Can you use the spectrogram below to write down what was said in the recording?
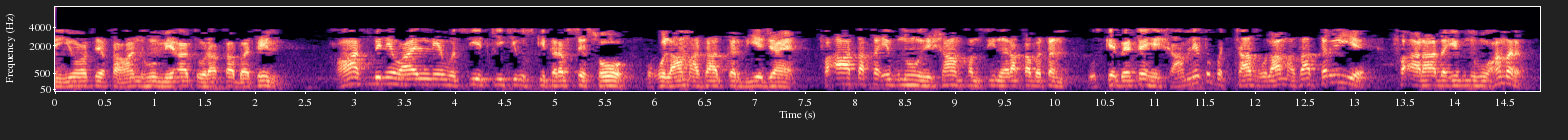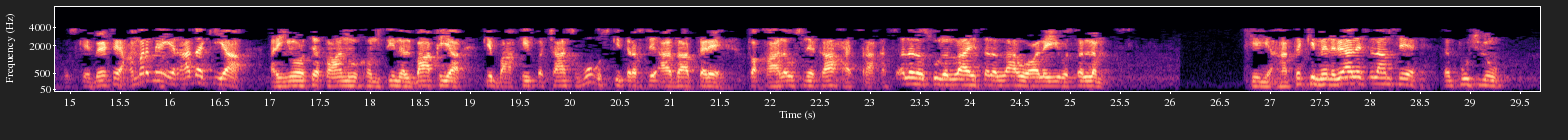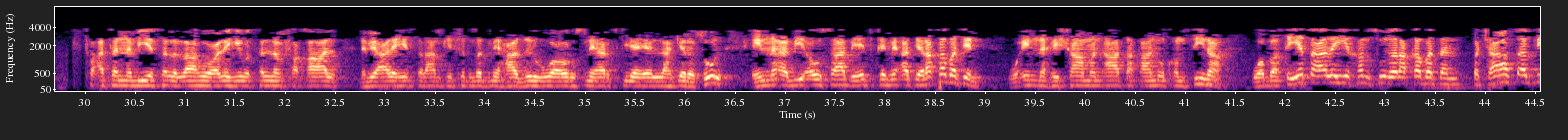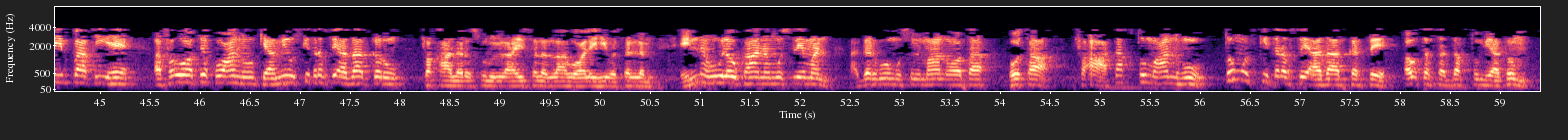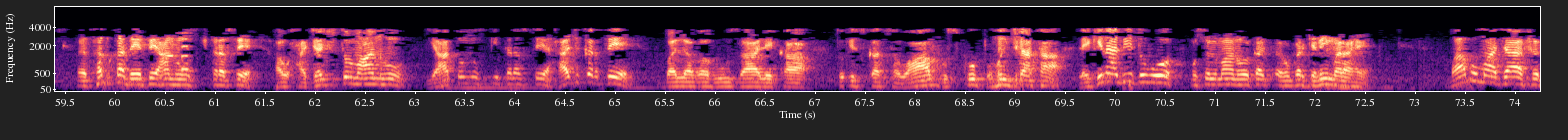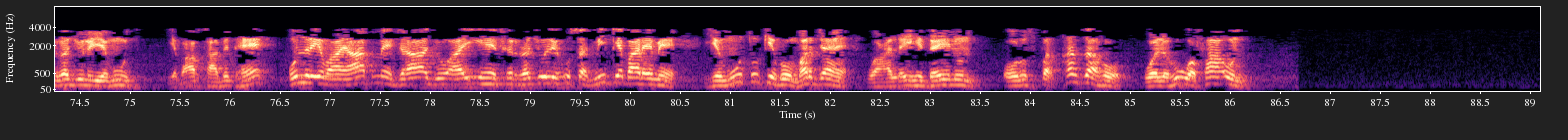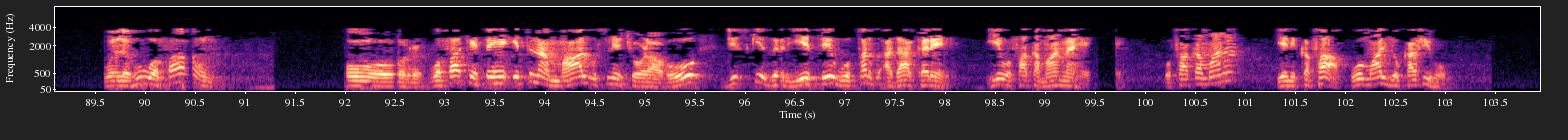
يعتق عنه مئة رقبة. خاص بن وائل نے وصیت کی کہ اس کی طرف سے سو غلام آزاد کر دیے جائیں. فآتق ابن ہشام خمسین رقبتا. اس کے بیٹے ہشام نے تو پچاس غلام آزاد کر لیے. فاراد ابن عمر. اس کے بیٹے عمر نے ارادہ کیا ایوتقانو خمسین الباقیہ کہ باقی پچاس وہ اس کی طرف سے آزاد کرے. فقال اس نے کہا حتی اسأل رسول اللہ صلی اللہ علیہ وسلم. کہ یہاں تک کہ میں نبی علیہ السلام سے پوچھ لوں۔ فأتى النبي صلی اللہ علیہ وسلم فقال، نبی علیہ السلام کی خدمت میں حاضر ہوا اور اس نے عرض کیا، اے اللہ کے رسول، ان ابی اوصى بعتق مئة رقبة وان هشاما اعتقانو خمسین وبقیت علیہ خمسون رقبتا پچاس اب بھی باقی ہے افواتق عنہ کیا میں اس کی طرف سے آزاد کروں؟ فقال رسول اللہ صلی اللہ علیہ وسلم، انہو لو کان مسلما، اگر وہ مسلمان ہوتا ہوتا فاعتقتم عنہ تم اس کی طرف سے آزاد کرتے او تصدقتم یا تم صدقہ دیتے عنہ اس کی طرف سے او حججتم عنہ یا تم اس کی طرف سے حج کرتے بلغہو ذالکا تو اس کا ثواب اس کو پہنچ گیا تھا لیکن ابھی تو وہ مسلمان ہو کر ہو کر کے نہیں مرا ہے۔ باب ما جا پھر رجل یموت، یہ باب ثابت ہے۔ ان روایات میں جا جو آئی ہے پھر رجل اس آدمی کے بارے میں یموت کہ وہ مر جائیں وہ علیہ دین اور اس پر قرضہ ہو وہ لہو وفا وہ لہو وفا اور وفا کہتے ہیں، اتنا مال اس نے چھوڑا ہو جس کے ذریعے سے وہ قرض ادا کریں۔ یہ وفا کا معنی ہے۔ وفا کا معنی یعنی کفا، وہ مال جو کافی ہو۔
